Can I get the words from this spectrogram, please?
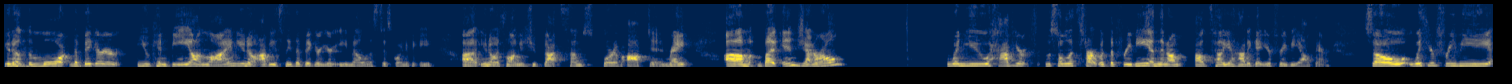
You know, the more, the bigger you can be online, you know, obviously the bigger your email list is going to be, uh, you know, as long as you've got some sort of opt in, right? Um, but in general, when you have your, so let's start with the freebie and then I'll, I'll tell you how to get your freebie out there. So with your freebie,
